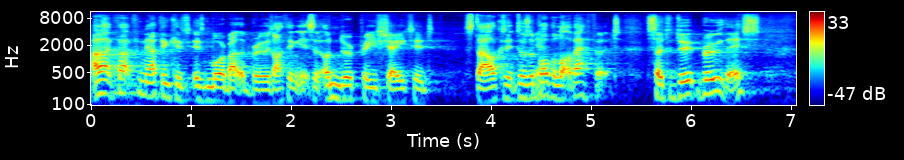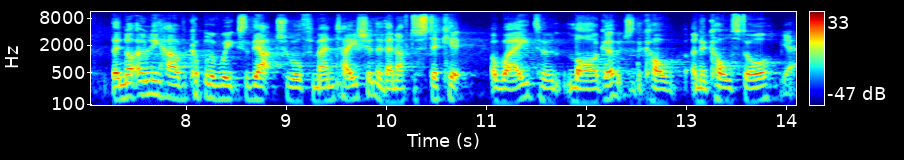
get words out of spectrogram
I like that for me. I think is, is more about the brewers. I think it's an underappreciated style because it does involve a lot of effort. So to do brew this, they not only have a couple of weeks of the actual fermentation, they then have to stick it away to lager, which is the cold in a cold store. Yeah.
